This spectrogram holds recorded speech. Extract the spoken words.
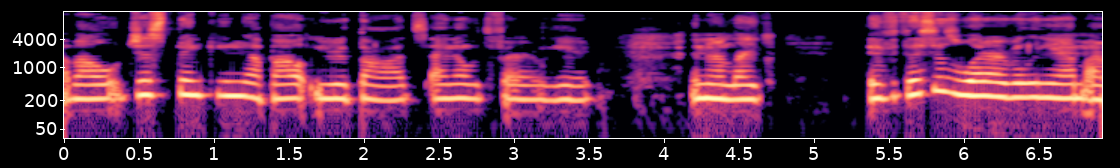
about just thinking about your thoughts. I know it's very weird. And you're like, if this is what I really am, I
